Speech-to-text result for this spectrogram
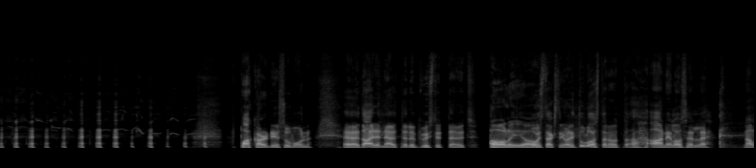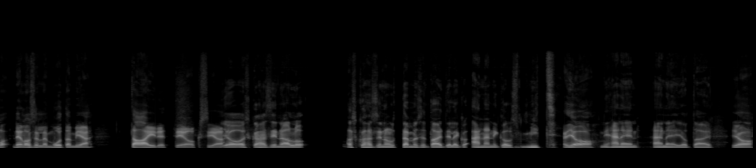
Packardin suvun ö, taidenäyttelyn pystyttänyt. Oli joo. Muistaakseni oli tulostanut A4 nalo- neloselle muutamia taideteoksia. Joo, olisikohan siinä ollut, olisikohan siinä ollut tämmöisen taiteilijan kuin Anna Nicole Smith, Joo, niin hänen, hänen jotain, joo.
